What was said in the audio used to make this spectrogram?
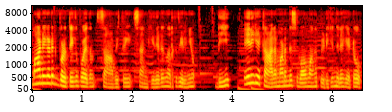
മാണികണ്ഠൻ പുറത്തേക്ക് പോയതും സാവിത്രി സംഗീതയുടെ നിറക്ക് തിരിഞ്ഞു. ഡി എനിക്ക് കാലമാടന്റെ സ്വഭാവം അങ്ങ് പിടിക്കുന്നില്ല കേട്ടോ.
